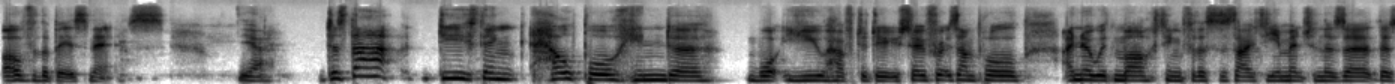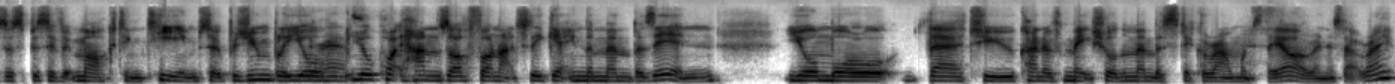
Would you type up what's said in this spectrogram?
of the business. Yeah. Does that, do you think, help or hinder what you have to do so for example i know with marketing for the society you mentioned there's a there's a specific marketing team so presumably you're you're quite hands off on actually getting the members in you're more there to kind of make sure the members stick around once they are in. Is that right?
